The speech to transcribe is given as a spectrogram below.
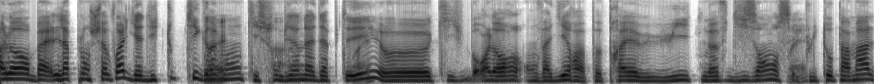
Alors, ben, la planche à voile, il y a des tout petits gréements qui sont Ah, bien adaptés, ouais. euh, qui, bon, alors, on va dire à peu près 8, 9, 10 ans, c'est Ouais. plutôt pas mal.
